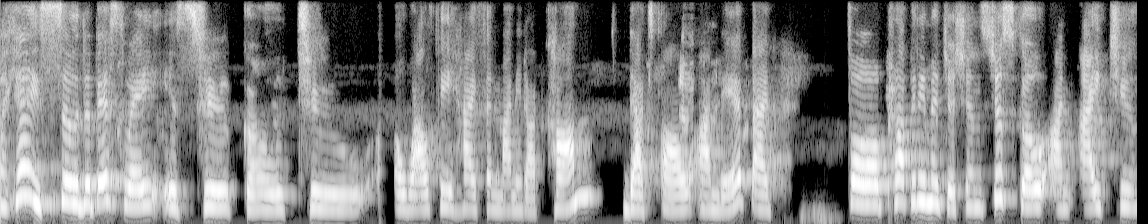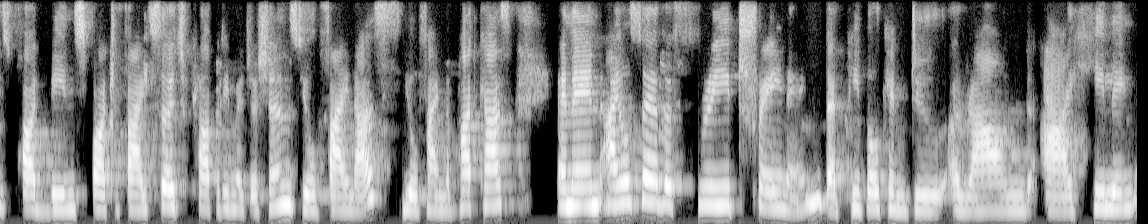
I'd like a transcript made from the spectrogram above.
Okay, so the best way is to go to a wealthy-money.com. That's all on there. But for property magicians, just go on iTunes, Podbean, Spotify, search property magicians. You'll find us, you'll find the podcast. And then I also have a free training that people can do around uh, healing,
